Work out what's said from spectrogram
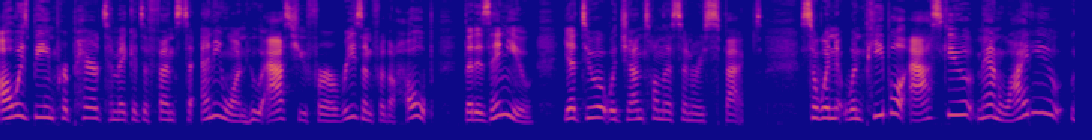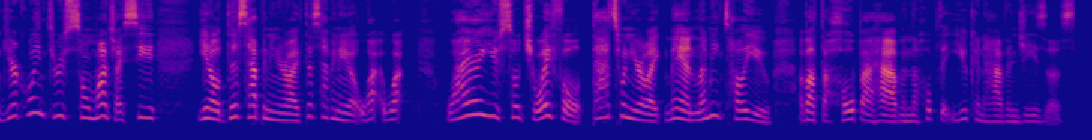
always being prepared to make a defense to anyone who asks you for a reason for the hope that is in you, yet do it with gentleness and respect. So when when people ask you, man, why do you you're going through so much? I see, you know, this happening in your life, this happening. What what why why are you so joyful? That's when you're like, man, let me tell you about the hope I have and the hope that you can have in Jesus.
